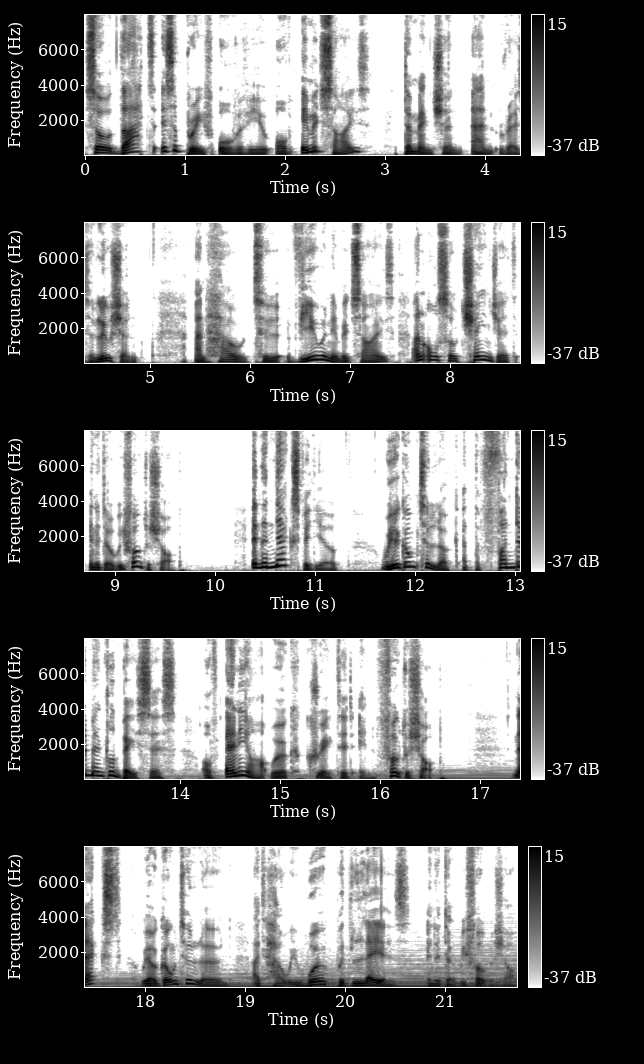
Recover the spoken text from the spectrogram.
So that is a brief overview of image size, dimension and resolution, and how to view an image size and also change it in Adobe Photoshop. In the next video, we are going to look at the fundamental basis of any artwork created in Photoshop. Next, we are going to learn at how we work with layers in Adobe Photoshop.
